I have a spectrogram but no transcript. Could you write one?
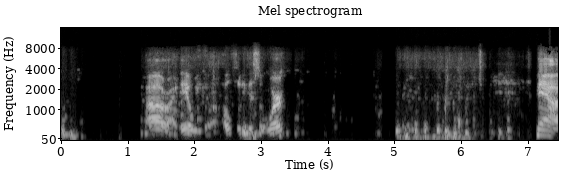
it. All right. There we go. Hopefully this will work. Now,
